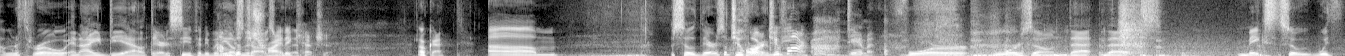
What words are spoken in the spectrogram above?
I'm gonna throw an idea out there to see if anybody I'm else gonna jives try to it. catch it. Okay. Um. So there's a Too part far, too far. Ah, damn it. for Warzone that that makes so with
